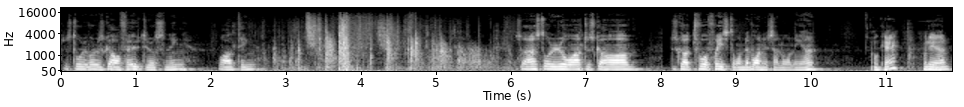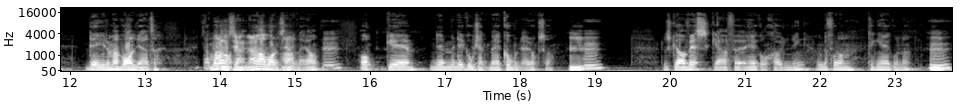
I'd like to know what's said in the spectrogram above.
då står det vad du ska ha för utrustning och allting. Så här står det då att du ska ha Du ska ha två fristående varningsanordningar. Okej. Och det är? Det är ju de här vanliga t- Ja, Varningstrianglar? Ja, ja. Mm. Och eh, det, men det är godkänt med koner också. Mm. Mm. Du ska ha väska för ögonsköljning om du får någonting i ögonen. Mm.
